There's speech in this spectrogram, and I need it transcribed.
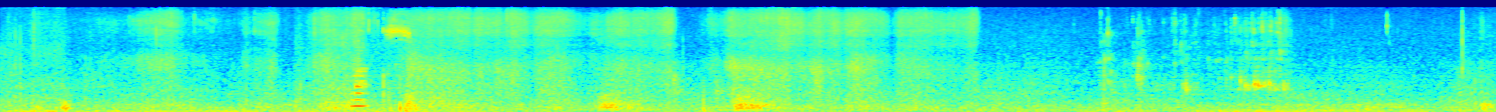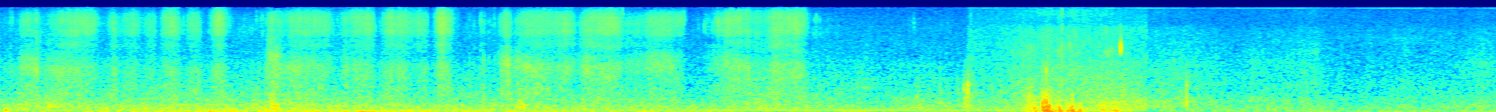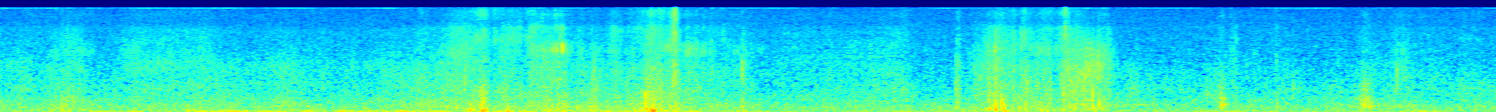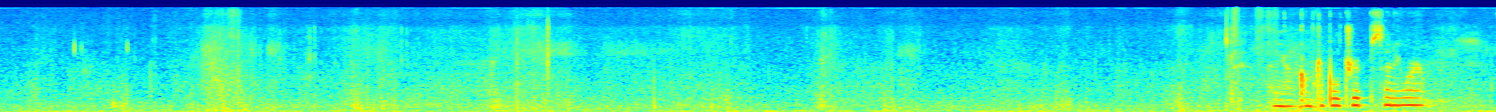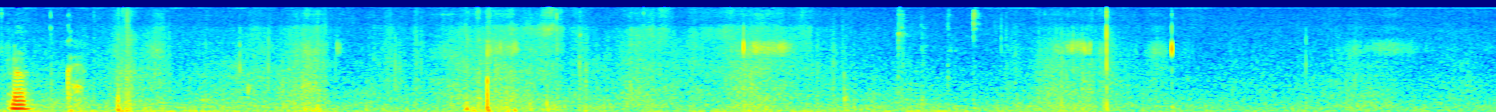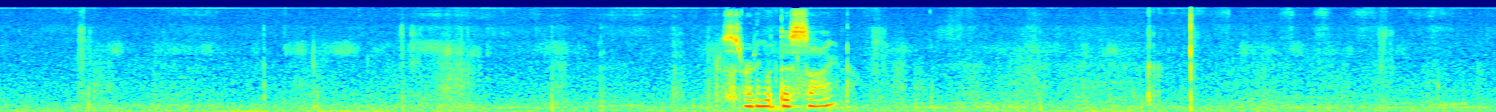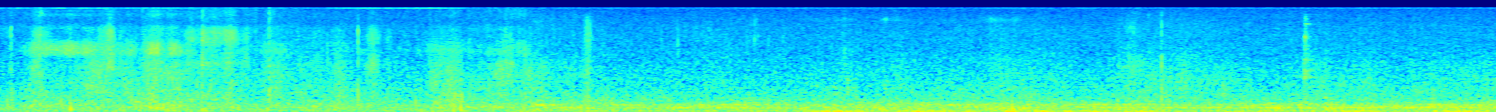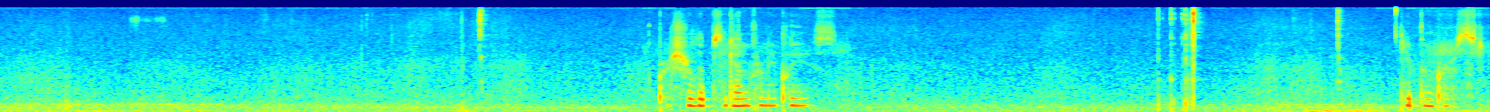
Any uncomfortable drips anywhere? No. Okay. Starting with this side. Purse your lips again for me, please. Keep them pursed.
